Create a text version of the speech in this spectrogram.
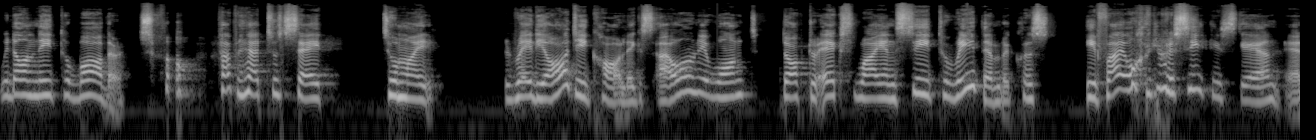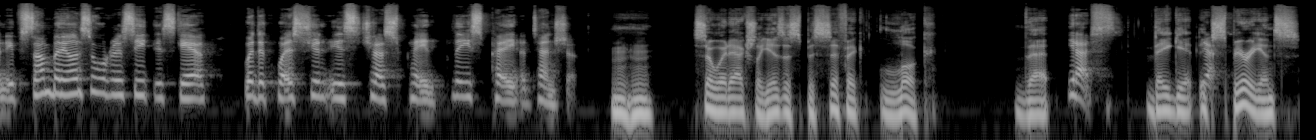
we don't need to bother. So I've had to say, to my radiology colleagues, I only want Dr. X, Y, and c to read them because if I order a CT scan and if somebody else orders a CT scan where the question is chest pain, please pay attention. Mm-hmm. So it actually is a specific look that yes they get yes. experience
